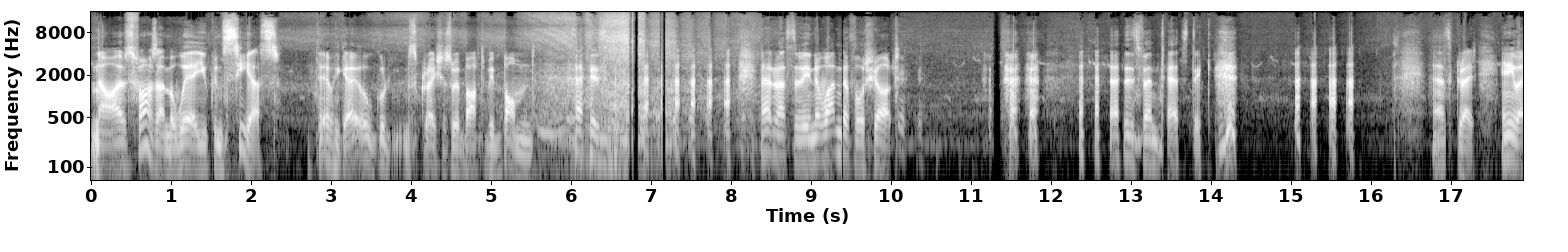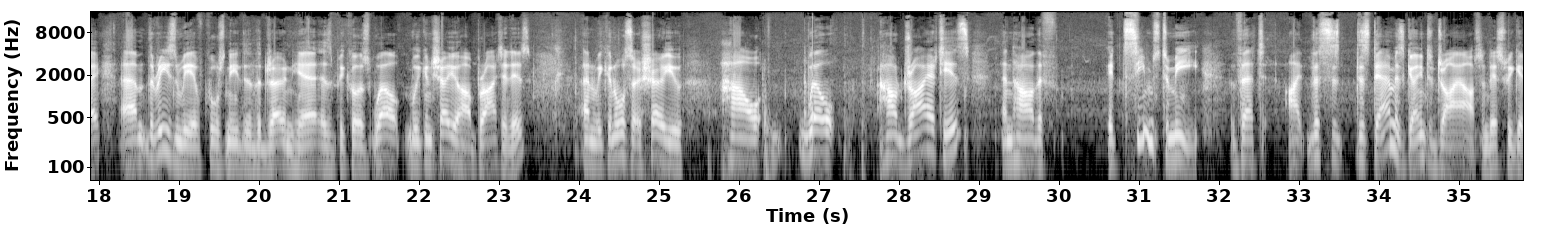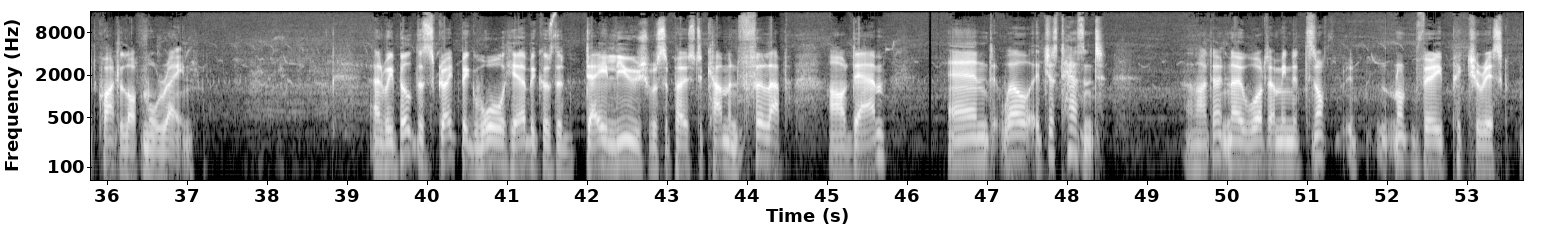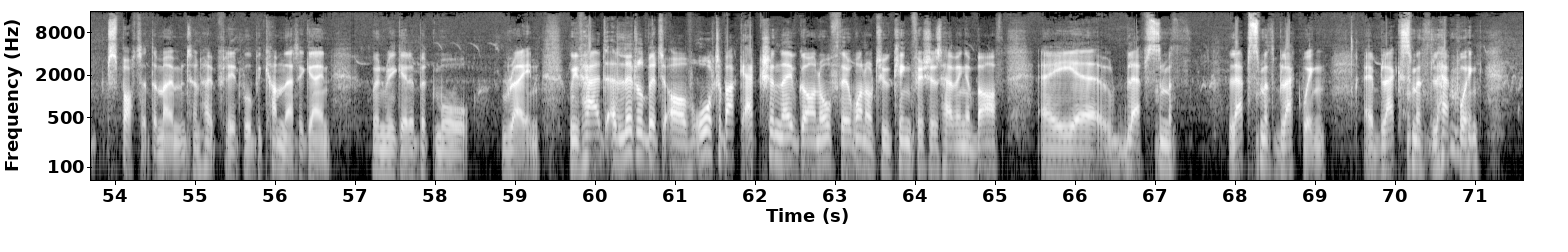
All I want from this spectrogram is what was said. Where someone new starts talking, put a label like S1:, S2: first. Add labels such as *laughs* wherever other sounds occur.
S1: Now, as far as I'm aware, you can see us. There we go. Oh, goodness gracious, we're about to be bombed. That is. *laughs* that must have been a wonderful shot. *laughs* that is fantastic. *laughs* That's great. Anyway, um, the reason we, of course, needed the drone here is because, well, we can show you how bright it is, and we can also show you how, well, how dry it is, and how the. it seems to me that I, this is, this dam is going to dry out unless we get quite a lot more rain. And we built this great big wall here because the deluge was supposed to come and fill up our dam. And, well, it just hasn't. And I don't know what, I mean, it's not, not very picturesque spot at the moment. And hopefully it will become that again when we get a bit more rain. We've had a little bit of waterbuck action. They've gone off. There are one or two kingfishers having a bath. A uh, lapsmith, lapsmith blackwing, a blacksmith *laughs* lapwing,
